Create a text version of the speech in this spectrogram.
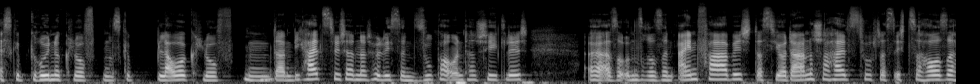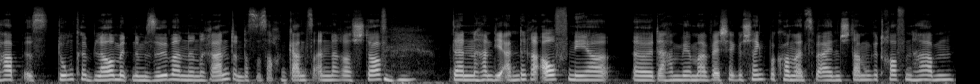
es gibt grüne Kluften, es gibt blaue Kluften. Mhm. Dann die Halstücher natürlich sind super unterschiedlich. Äh, also unsere sind einfarbig. Das jordanische Halstuch, das ich zu Hause habe, ist dunkelblau mit einem silbernen Rand und das ist auch ein ganz anderer Stoff. Mhm. Dann haben die andere Aufnäher. Äh, da haben wir mal welche geschenkt bekommen, als wir einen Stamm getroffen haben.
